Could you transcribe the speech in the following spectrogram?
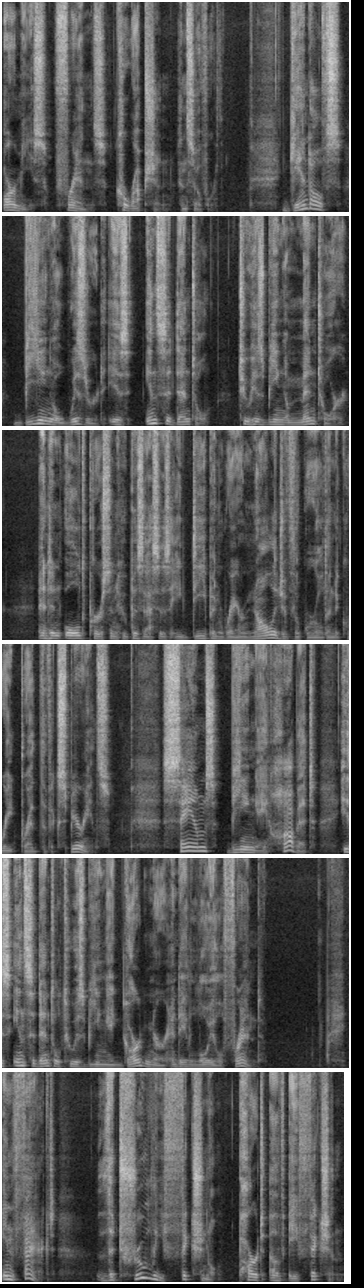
armies, friends, corruption, and so forth. Gandalf's being a wizard is incidental to his being a mentor and an old person who possesses a deep and rare knowledge of the world and a great breadth of experience. Sam's being a hobbit is incidental to his being a gardener and a loyal friend. In fact, the truly fictional part of a fiction,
